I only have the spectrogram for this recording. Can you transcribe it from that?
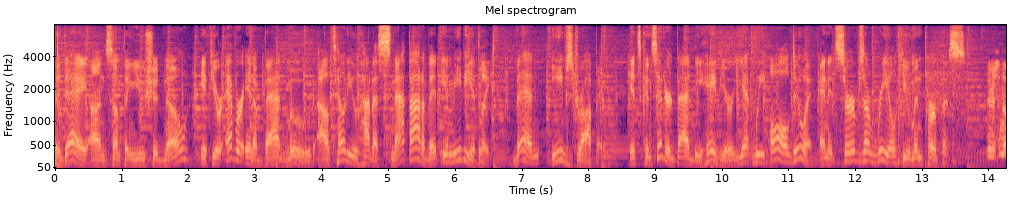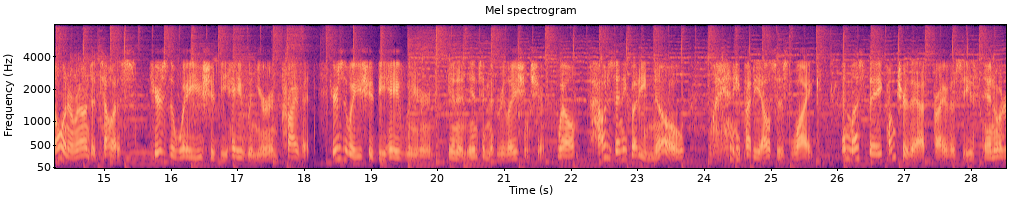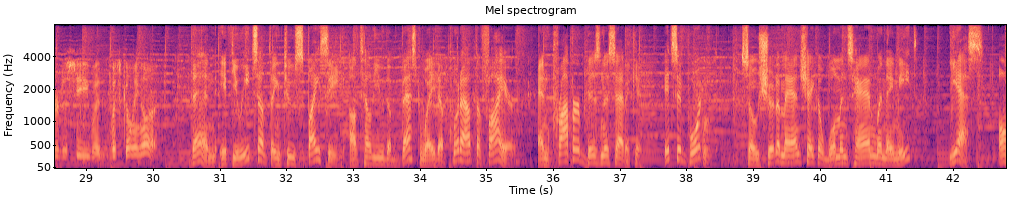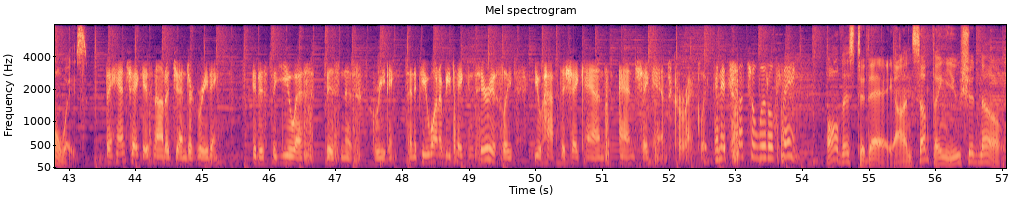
Today, on Something You Should Know, if you're ever in a bad mood, I'll tell you how to snap out of it immediately. Then, eavesdropping. It's considered bad behavior, yet we all do it, and it serves a real human purpose. There's no one around to tell us, here's the way you should behave when you're in private. Here's the way you should behave when you're in an intimate relationship. Well, how does anybody know what anybody else is like? Unless they puncture that privacy in order to see what, what's going on. Then, if you eat something too spicy, I'll tell you the best way to put out the fire and proper business etiquette. It's important. So, should a man shake a woman's hand when they meet? Yes, always. The handshake is not a gender greeting. It is the U.S. business greeting. And if you want to be taken seriously, you have to shake hands and shake hands correctly. And it's such a little thing. All this today on Something You Should Know.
